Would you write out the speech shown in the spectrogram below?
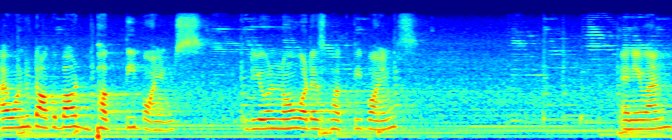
I want to talk about bhakti points. Do you all know what is bhakti points? Anyone?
